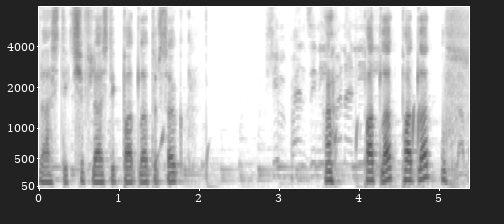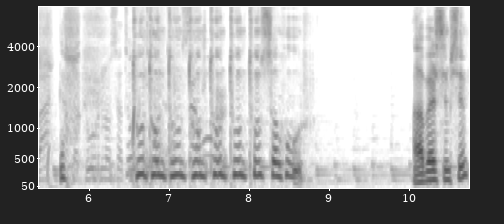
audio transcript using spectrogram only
Lastik, çift lastik patlatırsak. Hah, patlat, patlat. Uf. Tun tun tun tun tun tun tun sahur. Haber Simsim?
